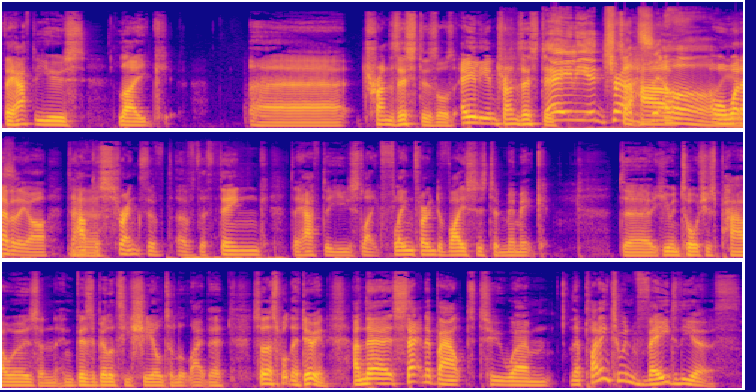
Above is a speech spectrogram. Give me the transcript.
they have to use like uh transistors or alien transistors alien have, oh, or yes. whatever they are, to have the strength of, of the thing. They have to use like flamethrower devices to mimic the Human Torch's powers and invisibility shield to look like the. So that's what they're doing, and they're setting about to. Um, they're planning to invade the Earth.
